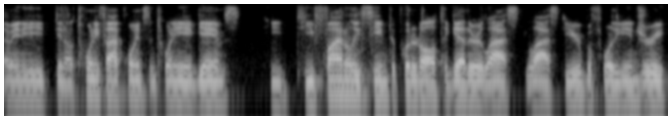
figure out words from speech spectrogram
I mean, he you know 25 points in 28 games. He he finally seemed to put it all together last last year before the injury.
